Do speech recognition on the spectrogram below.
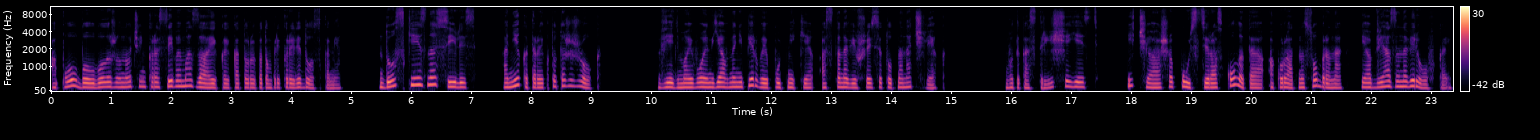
а пол был выложен очень красивой мозаикой, которую потом прикрыли досками. Доски износились, а некоторые кто-то сжег. Ведьма и воин явно не первые путники, остановившиеся тут на ночлег. Вот и кострище есть, и чаша, пусть и расколотая, аккуратно собрана и обвязана веревкой.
